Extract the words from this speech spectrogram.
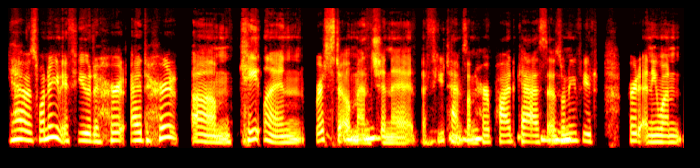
Yeah, I was wondering if you had heard. I'd heard um, Kaitlyn Bristowe Mhm. mention it a few times on Mhm. her podcast. I was Mhm. wondering if you'd heard anyone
